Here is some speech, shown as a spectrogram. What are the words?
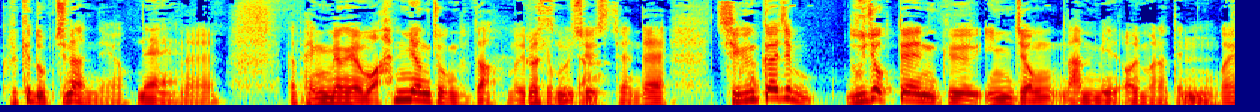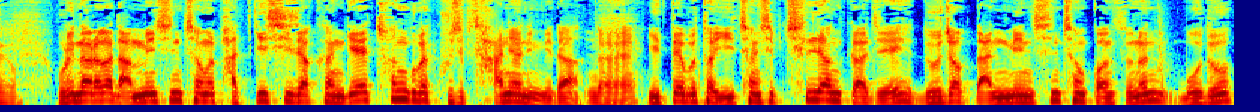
그렇게 높지는 않네요. 네. 네. 그러니까 100명에 뭐 한 명 정도다. 뭐 이렇게 볼 수 있을 텐데 지금까지 누적된 그 인정 난민 얼마나 되는 음. 건가요? 우리나라가 난민 신청을 받기 시작한 게 1994년입니다. 네. 이때부터 2017년까지 누적 난민 신청 건수는 모두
